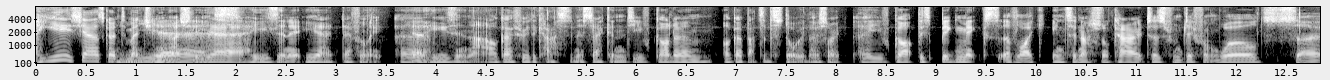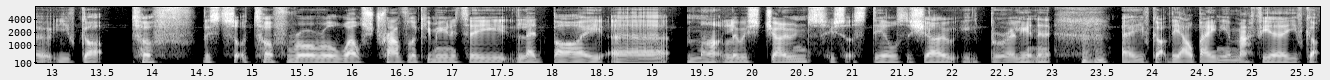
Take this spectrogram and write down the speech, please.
He is, yeah. I was going to mention him actually. Yeah, he's in it. Yeah, definitely. Uh, Yeah. He's in that. I'll go through the cast in a second. You've got um. I'll go back to the story though. Sorry. Uh, you've got this big mix of like international characters from different worlds. So you've got tough, this sort of tough rural Welsh traveller community led by uh, Mark Lewis Jones, who sort of steals the show. He's brilliant in it. Uh, you've got the Albanian mafia, you've got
